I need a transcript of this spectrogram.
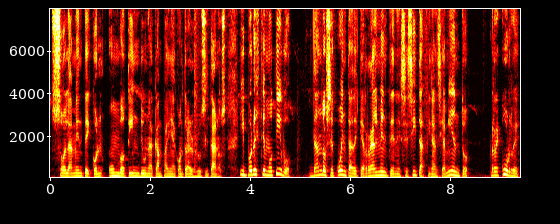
solamente con un botín de una campaña contra los lusitanos. Y por este motivo, dándose cuenta de que realmente necesita financiamiento, recurre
